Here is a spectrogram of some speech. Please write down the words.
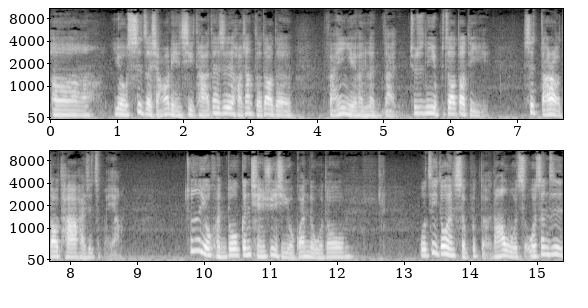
呃有试着想要联系他，但是好像得到的反应也很冷淡，就是你也不知道到底是打扰到他还是怎么样。就是有很多跟前讯息有关的，我都我自己都很舍不得，然后我我甚至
